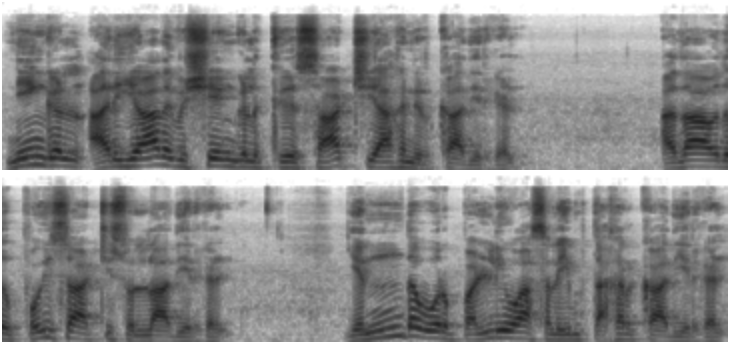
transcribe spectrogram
நீங்கள் அறியாத விஷயங்களுக்கு சாட்சியாக நிற்காதீர்கள். அதாவது பொய் சாட்சி சொல்லாதீர்கள். எந்த ஒரு பள்ளிவாசலையும் தகர்க்காதீர்கள்.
